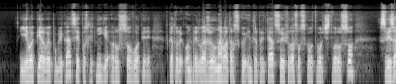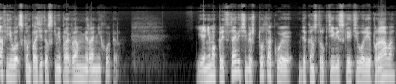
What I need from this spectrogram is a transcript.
— его первая публикация после книги «Руссо в опере», в которой он предложил новаторскую интерпретацию философского творчества Руссо, связав его с композиторскими программами ранних опер. Я не мог представить себе, что такое деконструктивистская теория права,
